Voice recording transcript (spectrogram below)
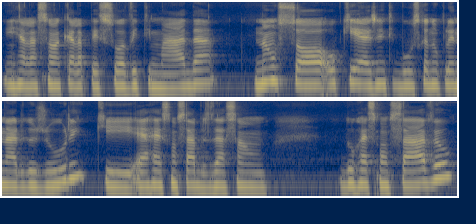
em relação àquela pessoa vitimada, não só o que a gente busca no plenário do júri, que é a responsabilização do responsável,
